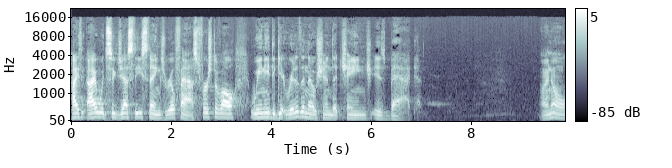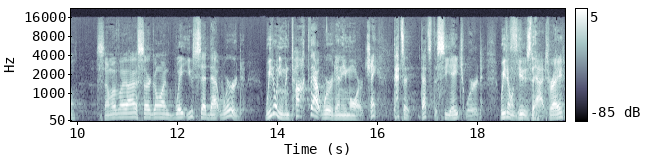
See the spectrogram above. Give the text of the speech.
I, I would suggest these things real fast. First of all, we need to get rid of the notion that change is bad. I know some of us are going, wait, you said that word. We don't even talk that word anymore. That's, a, that's the CH word. We don't use that, right?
